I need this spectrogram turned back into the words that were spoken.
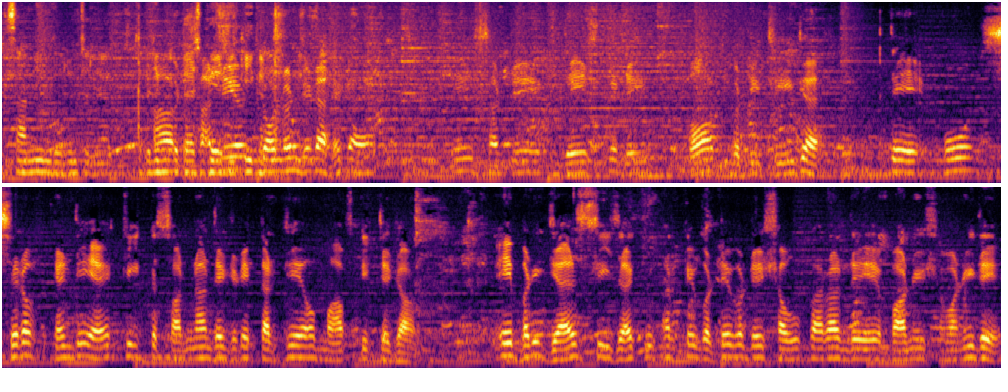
ਕਿਸਾਨੀ ਅੰਦੋਲਨ ਚੱਲਿਆ ਜਿਹੜੇ ਹਾਂ, ਪ੍ਰੋਟੈਸਟ ਤੇ ਕੀ ਕਰਨਾ ਅੰਦੋਲਨ ਜਿਹੜਾ ਹੈਗਾ ਹੈ ਇਹ ਸਾਡੇ ਦੇਸ਼ ਦੇ ਲਈ ਬਹੁਤ ਵੱਡੀ ਚੀਜ਼ ਹੈ ਤੇ ਉਹ ਸਿਰਫ ਕਹਿੰਦੇ ਹੈ ਕਿ ਕਿਸਾਨਾਂ ਦੇ ਜਿਹੜੇ ਕਰਜ਼ੇ ਆ ਉਹ ਮਾਫ ਕੀਤੇ ਜਾਣ। ਇਹ ਬੜੀ ਜਾਇਜ਼ ਚੀਜ਼ ਹੈ ਕਿ ਕਰਕੇ ਵੱਡੇ ਵੱਡੇ ਸ਼ਾਹੂਕਾਰਾਂ ਦੇ, ਬਾਣੀ ਸ਼ਵਾਨੀ ਦੇ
